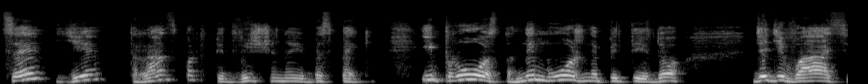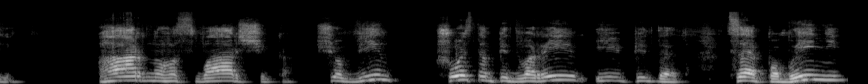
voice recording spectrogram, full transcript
це є транспорт підвищеної безпеки. І просто не можна піти до дяді Васі, гарного сварщика, щоб він щось там підварив і піде. Це повинні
